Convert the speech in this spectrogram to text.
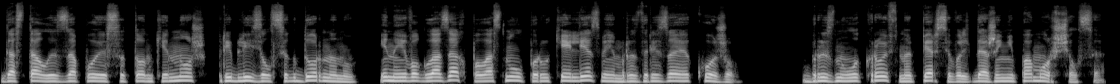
достал из-за пояса тонкий нож, приблизился к Дорнану и на его глазах полоснул по руке лезвием, разрезая кожу. Брызнула кровь, но Персиваль даже не поморщился.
